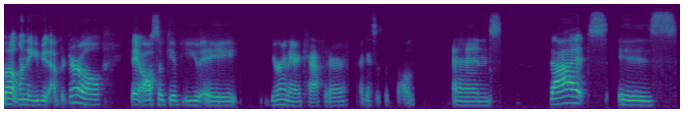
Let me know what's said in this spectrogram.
but when they give you the epidural they also give you a urinary catheter i guess it's called and that is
